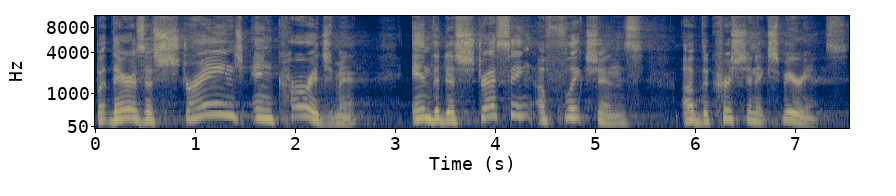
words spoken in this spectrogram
But there is a strange encouragement in the distressing afflictions of the Christian experience.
